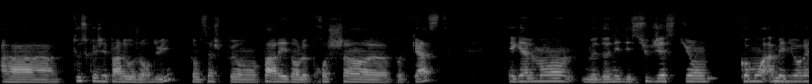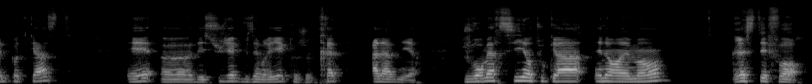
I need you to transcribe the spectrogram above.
à tout ce que j'ai parlé aujourd'hui. Comme ça, je peux en parler dans le prochain euh, podcast. Également, me donner des suggestions, comment améliorer le podcast et euh, des sujets que vous aimeriez que je traite à l'avenir. Je vous remercie en tout cas énormément. Restez fort.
